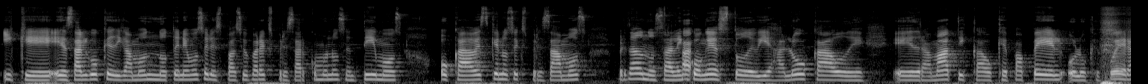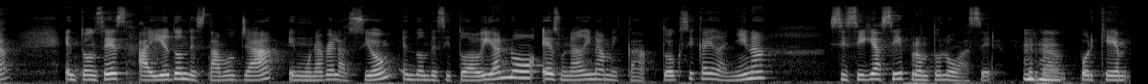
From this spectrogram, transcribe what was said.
y que es algo que, digamos, no tenemos el espacio para expresar cómo nos sentimos o cada vez que nos expresamos, ¿verdad? Nos salen ah. con esto de vieja loca o de eh, dramática o qué papel o lo que fuera. Entonces ahí es donde estamos ya en una relación en donde si todavía no es una dinámica tóxica y dañina, si sigue así, pronto lo va a hacer, ¿verdad? Porque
